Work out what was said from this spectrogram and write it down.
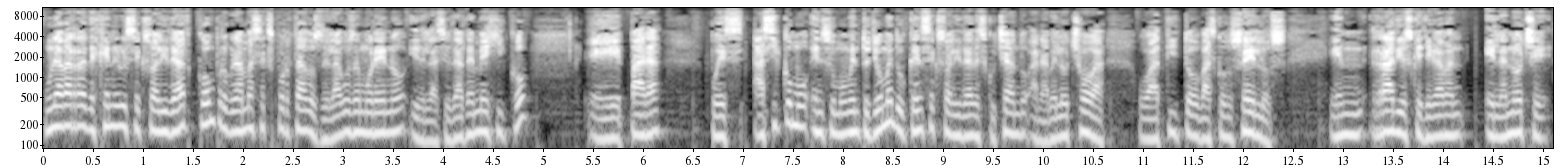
una barra de género y sexualidad con programas exportados de Lagos de Moreno y de la Ciudad de México eh, para, pues, así como en su momento yo me eduqué en sexualidad escuchando a Anabel Ochoa o a Tito Vasconcelos en radios que llegaban en la noche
